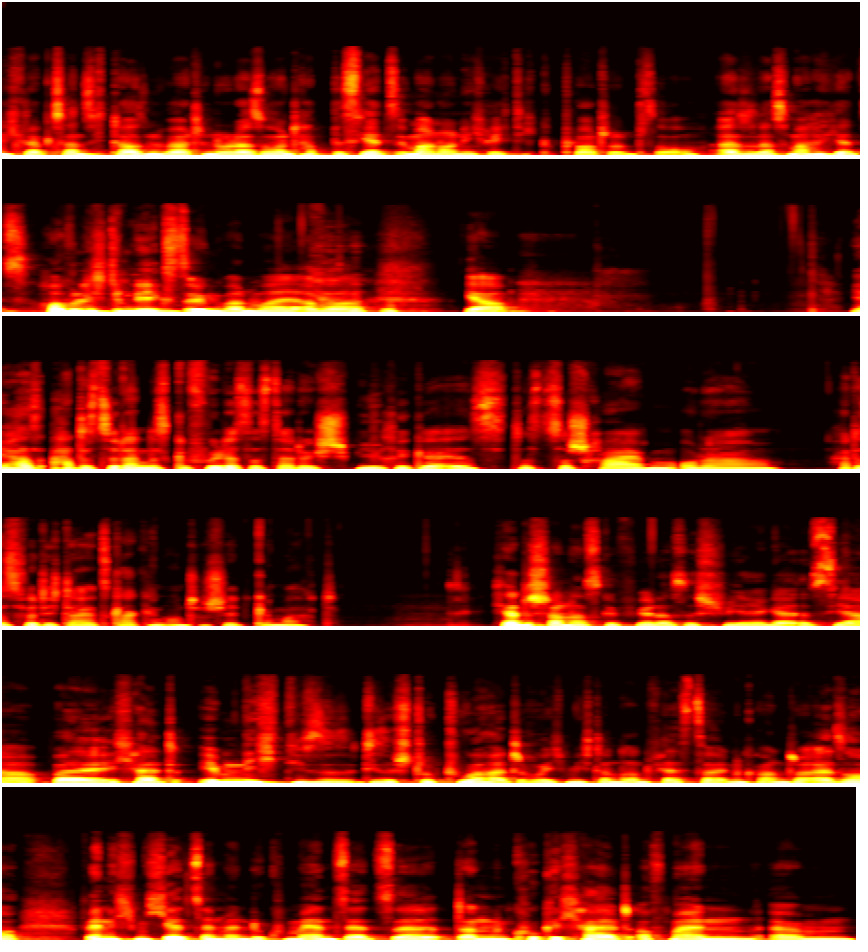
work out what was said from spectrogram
ich glaube, 20.000 Wörtern oder so und habe bis jetzt immer noch nicht richtig geplottet. So. Also das mache ich jetzt hoffentlich demnächst irgendwann mal, aber ja. Ja, hattest du dann das Gefühl, dass es dadurch schwieriger ist, das zu schreiben oder hat es für dich da jetzt gar keinen Unterschied gemacht? Ich hatte schon das Gefühl, dass es schwieriger ist, ja, weil ich halt eben nicht diese, diese Struktur hatte, wo ich mich dann dran festhalten konnte. Also wenn ich mich jetzt in mein Dokument setze, dann gucke ich halt auf meinen, ähm,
